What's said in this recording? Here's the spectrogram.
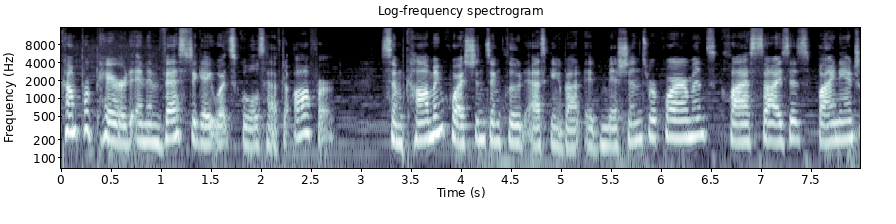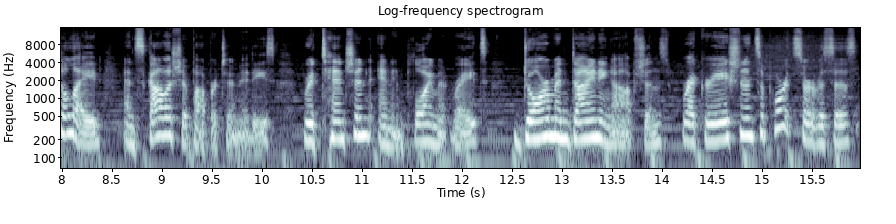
Come prepared and investigate what schools have to offer. Some common questions include asking about admissions requirements, class sizes, financial aid and scholarship opportunities, retention and employment rates, dorm and dining options, recreation and support services,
